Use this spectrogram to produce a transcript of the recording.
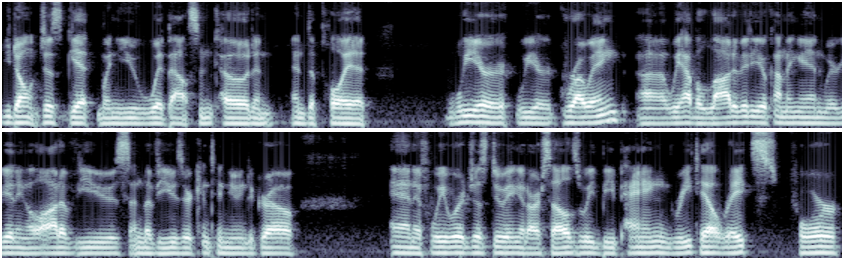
you don't just get when you whip out some code and and deploy it. We are we are growing. Uh, we have a lot of video coming in. We're getting a lot of views, and the views are continuing to grow. And if we were just doing it ourselves, we'd be paying retail rates for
